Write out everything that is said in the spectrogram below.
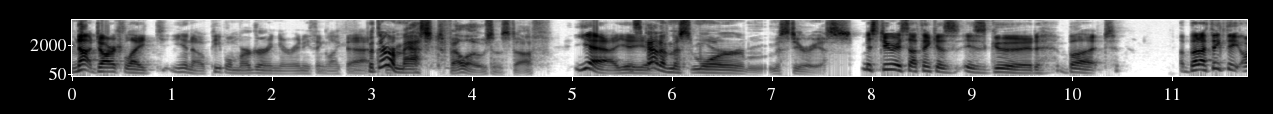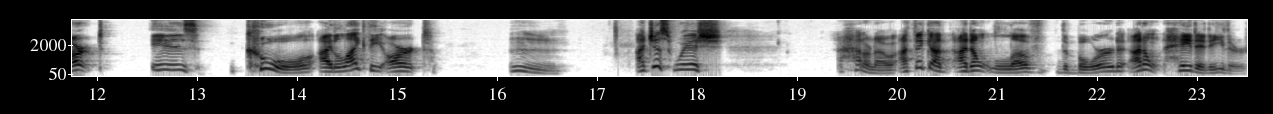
not dark like you know people murdering or anything like that. But there are masked fellows and stuff. yeah, yeah, It's yeah. kind of mis- more mysterious. mysterious i think is is good but but i think the art is cool i like the art hmm, i just wish i don't know i think i i don't love the board i don't hate it either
